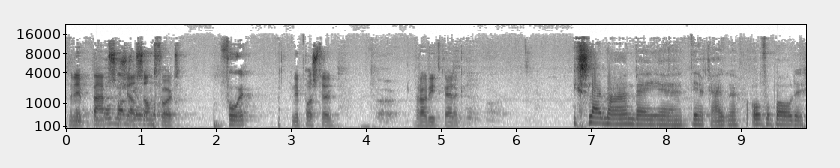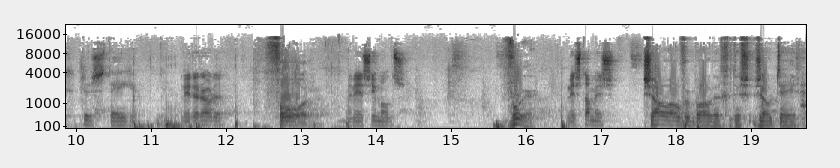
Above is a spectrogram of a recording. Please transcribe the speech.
Meneer Paap, Sociaal Zandvoort. Voor. Meneer Poster. Mevrouw Rietkerk. Ik sluit me aan bij eh Dirk Huygen. Overbodig, dus tegen. Meneer De Rode. Voor. Meneer Simons. Voor. Meneer Stammis. Zo overbodig, dus zo tegen.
